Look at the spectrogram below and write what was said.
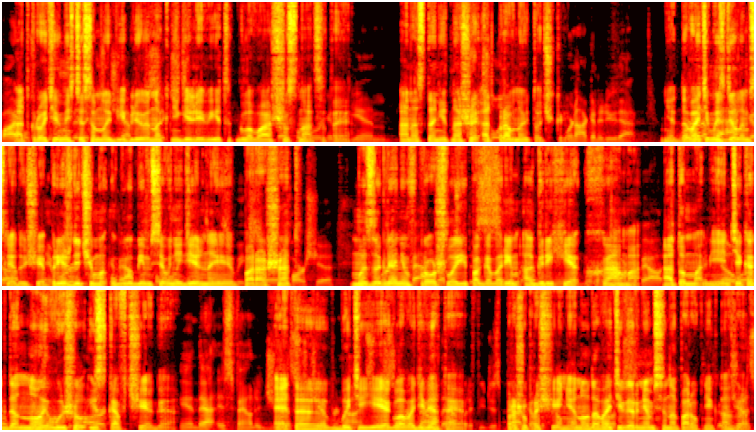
Откройте вместе со мной Библию на книге Левит, глава 16. Она станет нашей отправной точкой. Нет, давайте мы сделаем следующее. Прежде чем мы углубимся в недельный парашат, мы заглянем в прошлое и поговорим о грехе Хама, о том моменте, когда Ной вышел из ковчега. Это Бытие, глава 9. Прошу прощения, но давайте вернемся на пару книг назад.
